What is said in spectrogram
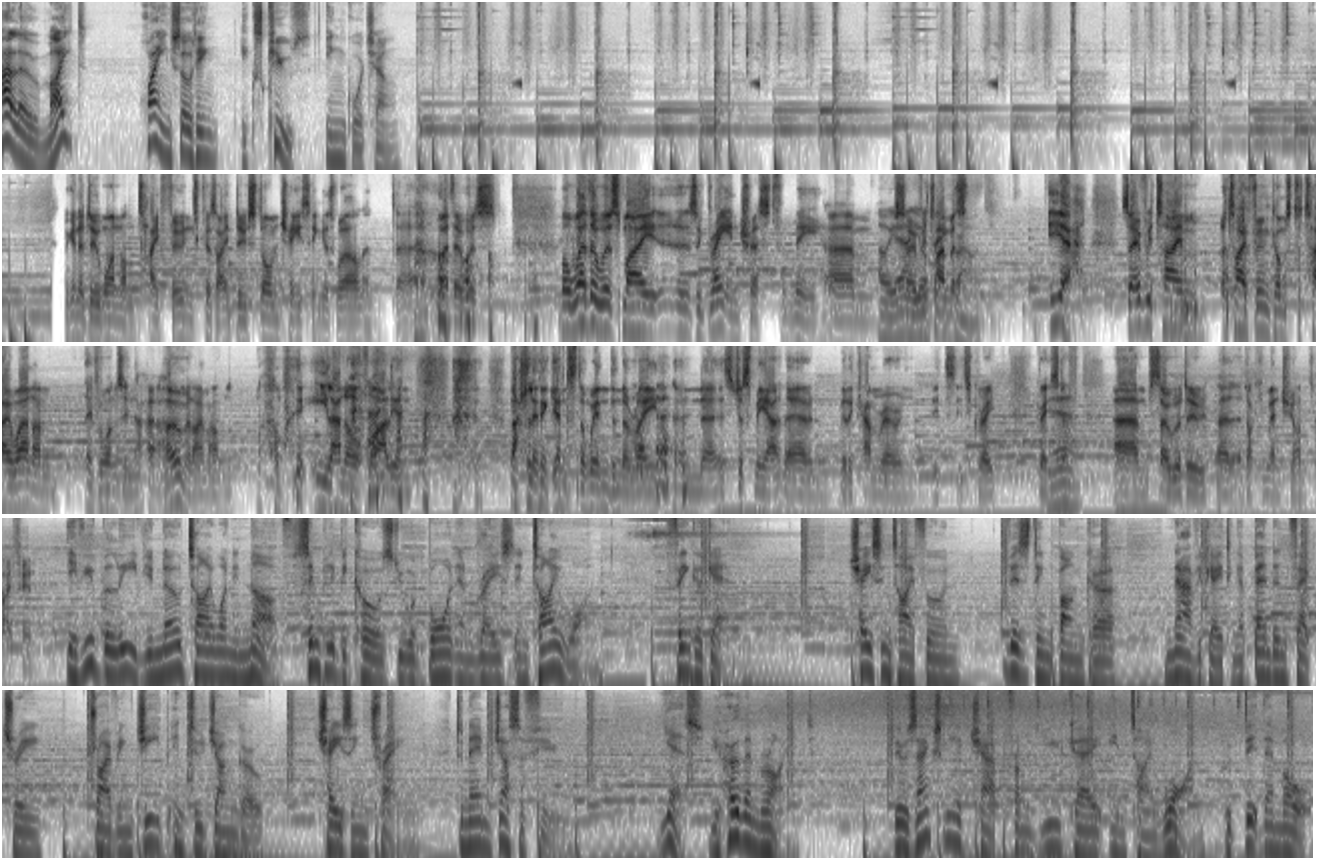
Hello, mate！欢迎收听 Excuse 英国腔。 We're going to do one on typhoons because I do storm chasing as well, and uh, weather was well. Weather was my is a great interest for me. Um, Oh yeah, so every your time, a, background. yeah. So every time a typhoon comes to Taiwan, I'm everyone's in at home, and I'm on, on Yilan or Hualien, battling against the wind and the rain, and uh, it's just me out there and with a camera, and it's it's great, great stuff. Um, so we'll do a, a documentary on typhoon. If you believe you know Taiwan enough simply because you were born and raised in Taiwan, think again. Chasing typhoon, visiting bunker, navigating abandoned factory, driving jeep into jungle, chasing train, to name just a few. Yes, you heard them right. There is actually a chap from the UK in Taiwan who did them all.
